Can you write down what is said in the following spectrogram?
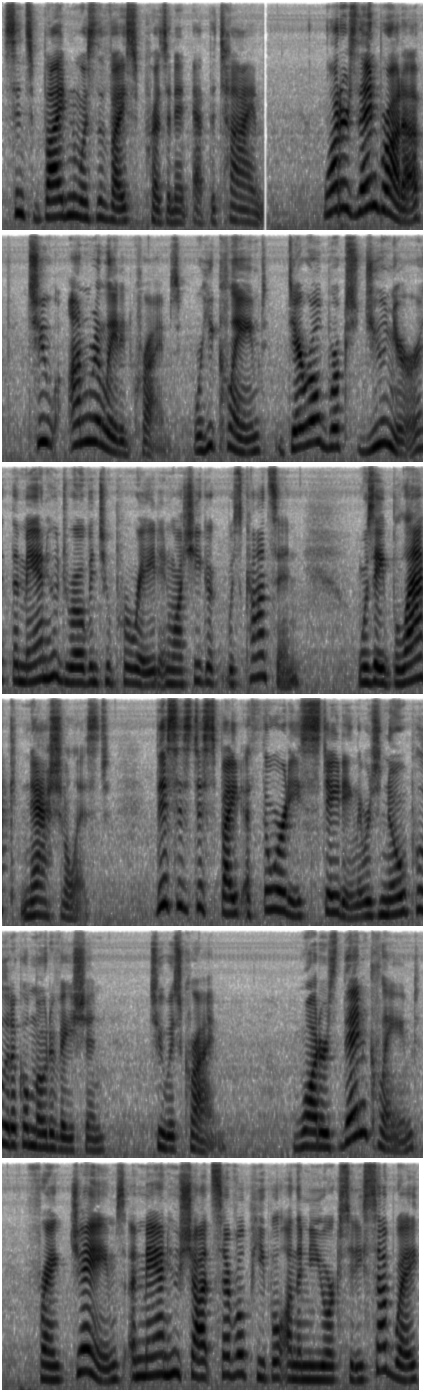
since Biden was the vice president at the time. Watters then brought up two unrelated crimes, where he claimed Darrell Brooks Jr., the man who drove into parade in Waukesha, Wisconsin, was a black nationalist. This is despite authorities stating there was no political motivation to his crime. Watters then claimed Frank James, a man who shot several people on the New York City subway,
